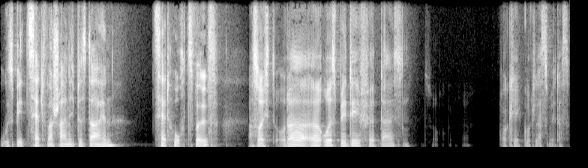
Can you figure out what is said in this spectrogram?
USB-Z wahrscheinlich bis dahin. Z hoch 12. Achso, oder äh, USB-D für Dyson. Okay, gut, lassen wir das.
